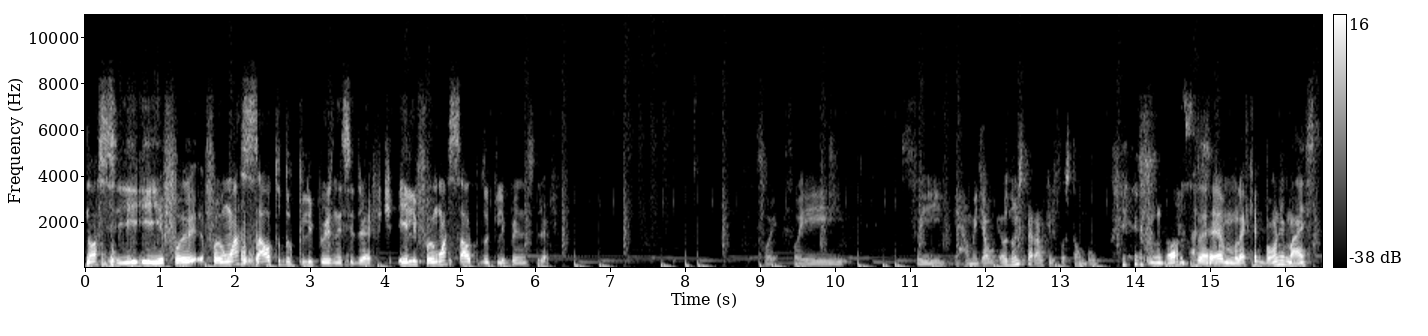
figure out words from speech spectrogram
Nossa, e, e foi, foi um assalto do Clippers nesse draft. Ele foi um assalto do Clippers nesse draft. Foi. Foi. Foi realmente algo. Eu não esperava que ele fosse tão bom. Nossa, Assim. é, o moleque é bom demais.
